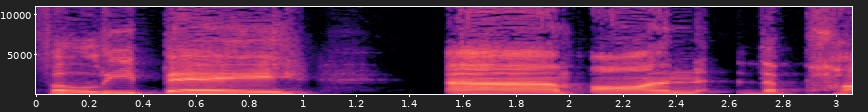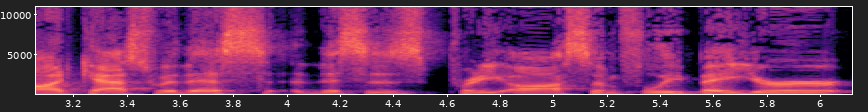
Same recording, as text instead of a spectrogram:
Felipe um, on the podcast with us. This is pretty awesome. Felipe, you're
